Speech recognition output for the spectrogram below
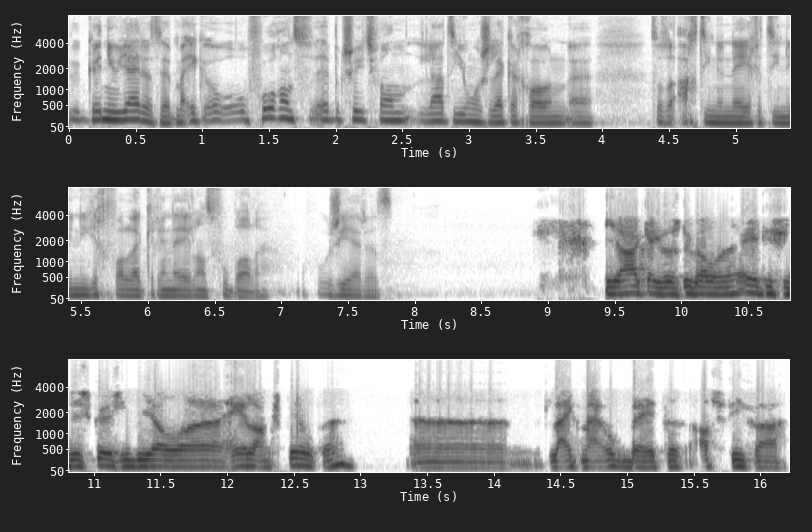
ik weet niet hoe jij dat hebt, maar ik, op voorhand heb ik zoiets van... laat die jongens lekker gewoon uh, tot de 18 en 19 in ieder geval lekker in Nederland voetballen. Hoe zie jij dat? Ja, kijk, dat is natuurlijk al een ethische discussie die al uh, heel lang speelt. Hè? het lijkt mij ook beter als FIFA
